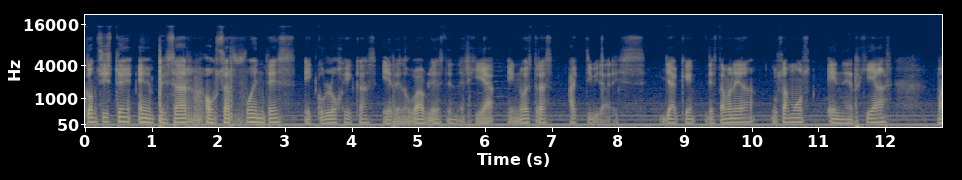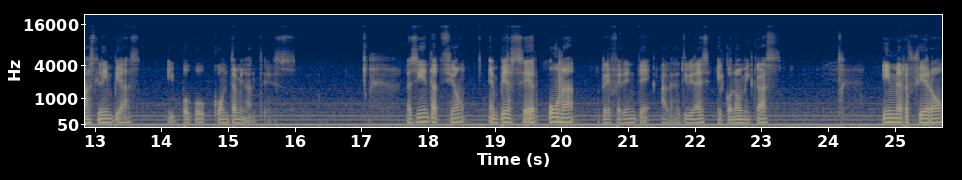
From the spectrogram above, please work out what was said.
consiste en empezar a usar fuentes ecológicas y renovables de energía en nuestras actividades, ya que de esta manera usamos energías más limpias y poco contaminantes. La siguiente acción empieza a ser una referente a las actividades económicas y me refiero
